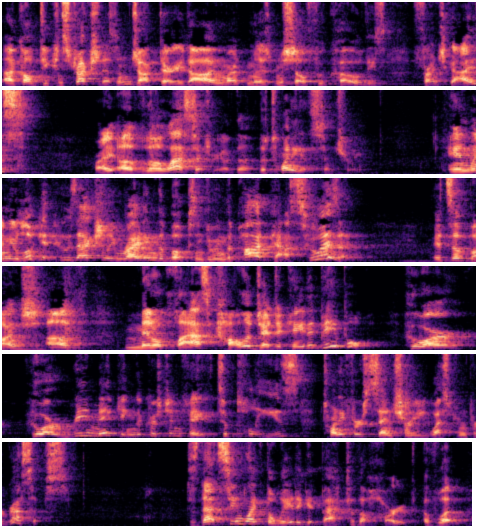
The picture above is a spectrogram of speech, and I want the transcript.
uh, called deconstructionism. Jacques Derrida and Michel Foucault, these French guys, right, of the last century, of the, the 20th century. And when you look at who's actually writing the books and doing the podcasts, who is it? It's a bunch of middle class, college educated people who are who are remaking the Christian faith to please 21st century Western progressives. Does that seem like the way to get back to the heart of what,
